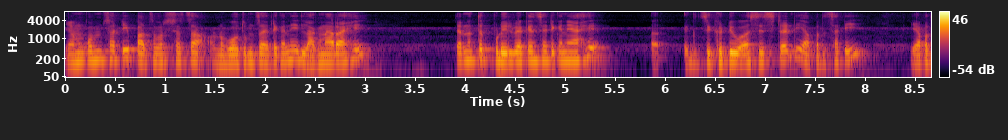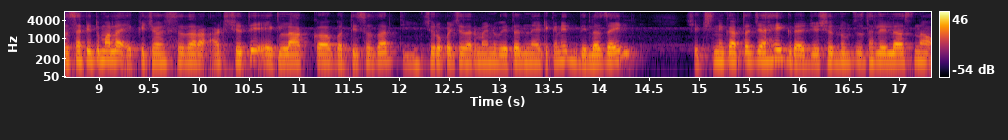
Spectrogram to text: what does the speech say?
एम कॉमसाठी पाच वर्षाचा अनुभव तुमचा या ठिकाणी लागणार आहे. त्यानंतर पुढील वॅकन्सी ठिकाणी आहे. एक्झिक्युटिव्ह असिस्टंट या पदासाठी. या पदासाठी तुम्हाला एक्केचाळीस हजार आठशे ते एक लाख बत्तीस हजार तीनशे रुपयाच्या दरम्यान वेतन या ठिकाणी दिलं जाईल. शैक्षणिककरता जे आहे ग्रॅज्युएशन तुमचं झालेलं असणं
